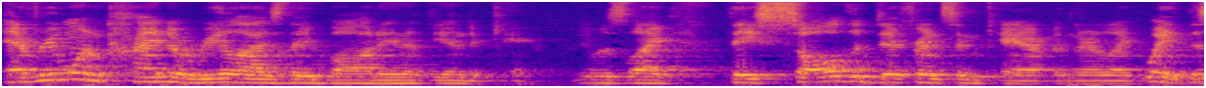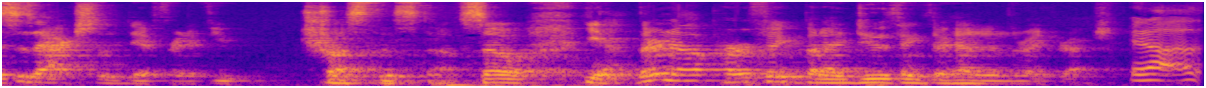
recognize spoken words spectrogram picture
everyone kind of realized they bought in at the end of camp. It was like they saw the difference in camp and they're like, wait, this is actually different if you trust this stuff. So yeah, they're not perfect, but I do think they're headed in the right direction. And I,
